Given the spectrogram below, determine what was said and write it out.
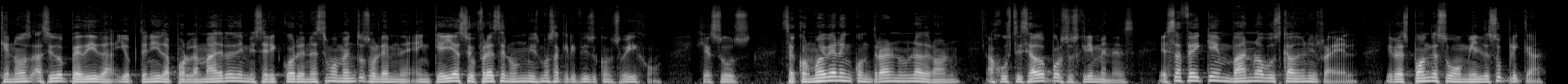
que no ha sido pedida y obtenida por la Madre de Misericordia en este momento solemne en que ella se ofrece en un mismo sacrificio con su Hijo, Jesús? Se conmueve al encontrar en un ladrón, ajusticiado por sus crímenes, esa fe que en vano ha buscado en Israel, y responde su humilde súplica.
